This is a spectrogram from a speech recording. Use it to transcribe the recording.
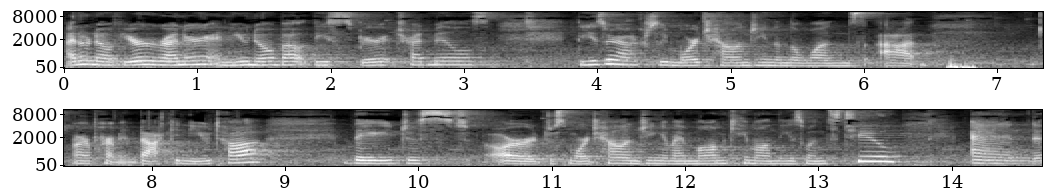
I don't know if you're a runner and you know about these Spirit treadmills. These are actually more challenging than the ones at our apartment back in Utah. They just are just more challenging and my mom came on these ones too. And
